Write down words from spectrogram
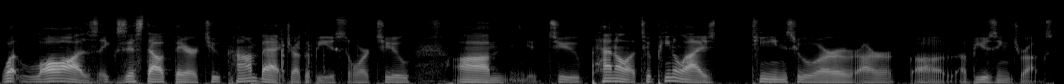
what laws exist out there to combat drug abuse or to um, to penal to penalize teens who are are uh, abusing drugs.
